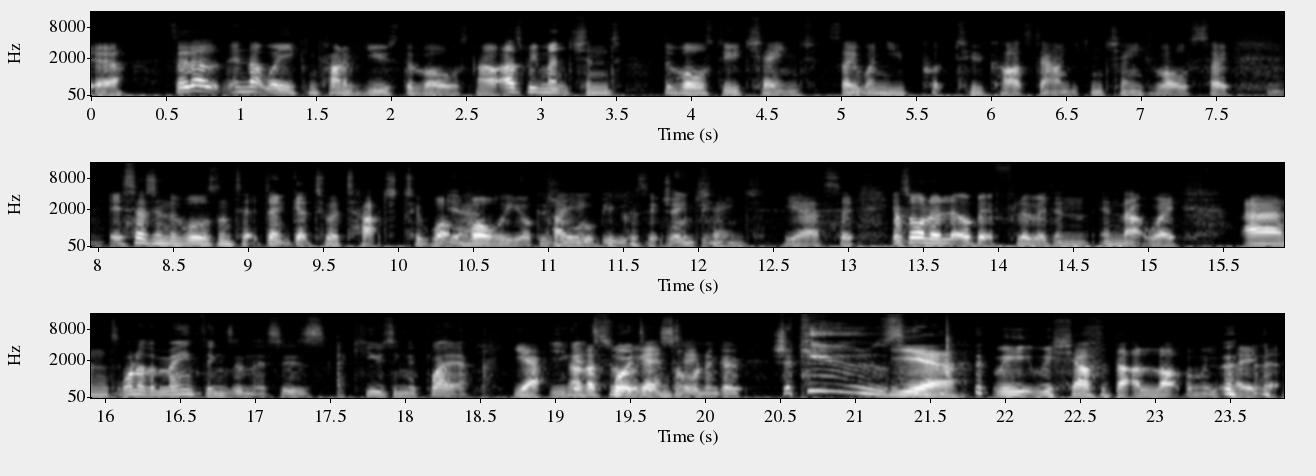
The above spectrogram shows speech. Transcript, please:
yeah. So that in that way you can kind of use the roles. Now, as we mentioned, the roles do change. So Mm. when you put two cards down, you can change roles. So Mm. it says in the rules, doesn't it? Don't get too attached to what Yeah, role you're playing will be because it changing. will change. Yeah. So it's all a little bit fluid in in that way. And One of the main things in this is accusing a player. yeah, You now get that's to what we're point at getting someone to. and go, "J'accuse!" yeah, we we shouted that a lot when we played it,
